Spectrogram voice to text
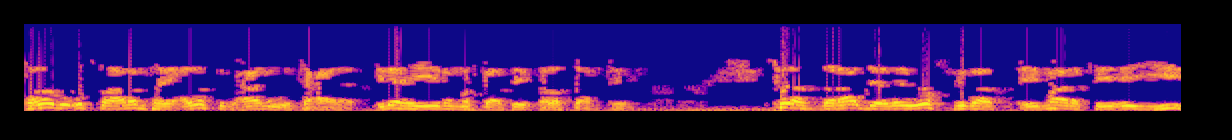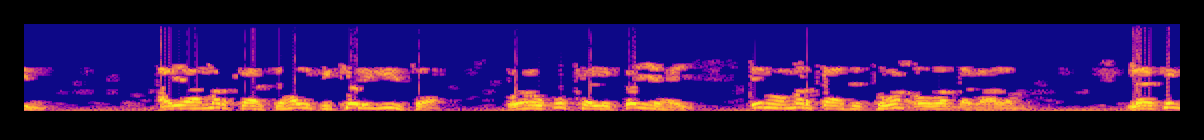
taladu u saaran tahay alla subxaanahu watacaala ilaahayna markaasay kala saarteen. Sidaas daraaddeed ay wasfigaas ay maaragtay ay yihiin ayaa markaasi halkii keligiisa wuxuu ku kalifan yahay inuu markaasi toban ou la dagaalamo. Laakiin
